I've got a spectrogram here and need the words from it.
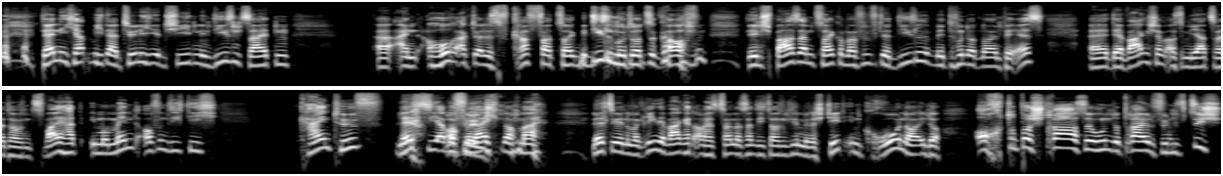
Denn ich habe mich natürlich entschieden, in diesen Zeiten ein hochaktuelles Kraftfahrzeug mit Dieselmotor zu kaufen. Den sparsamen 2,5 der Diesel mit 109 PS. Äh, der Wagen stammt aus dem Jahr 2002, hat im Moment offensichtlich kein TÜV, lässt sich aber Ach, vielleicht nochmal lässt sich noch mal kriegen. Der Wagen hat auch erst 220.000 Kilometer, steht in Kronau in der Ochterper Straße 153.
